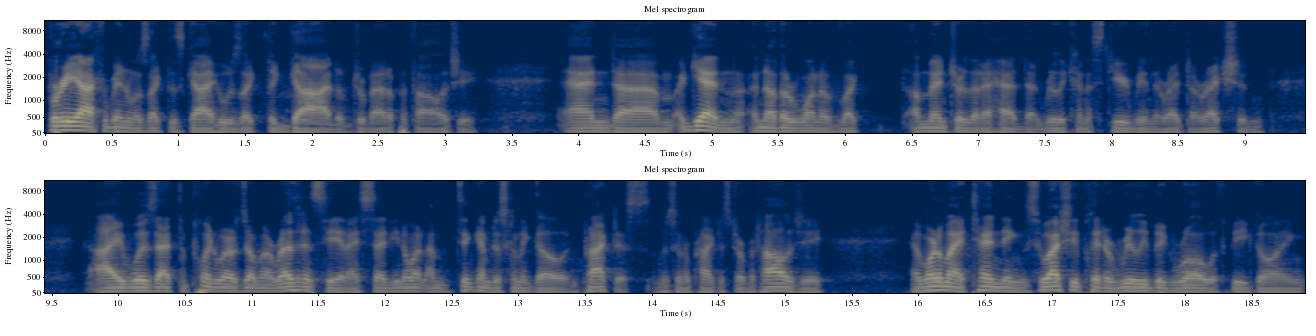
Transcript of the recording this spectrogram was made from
Bernie Ackerman was like this guy who was like the god of dermatopathology. And um, again, another one of like a mentor that I had that really kind of steered me in the right direction. I was at the point where I was doing my residency, and I said, you know what, I'm think I'm just going to go and practice. I'm just going to practice dermatology. And one of my attendings, who actually played a really big role with me going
